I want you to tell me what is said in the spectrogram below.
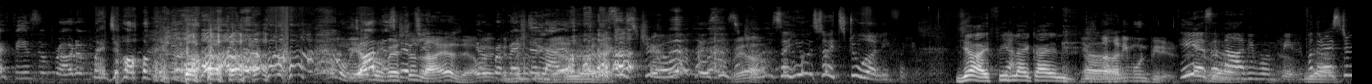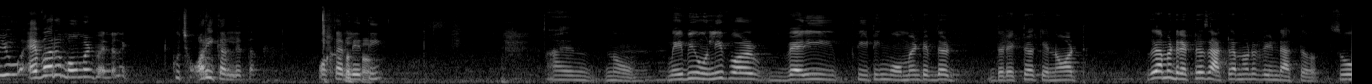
I feel so proud of my job. we are professional liars. Yeah. You're professional liars. This is true. This is true. So you, so it's too early for you. Yeah, I feel yeah. like I'll. Uh, He's in the uh, honeymoon period. He is yeah. in the honeymoon period. For yeah. the rest of you, ever a moment when you're like, कुछ और ही कर लेता और कर लेती। No maybe only for very fleeting moment if the director के not because am a director actor am not a trained actor so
